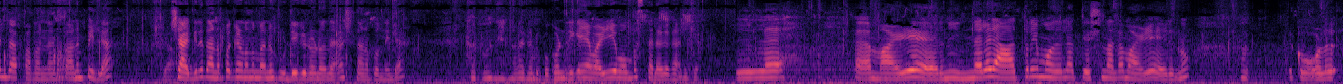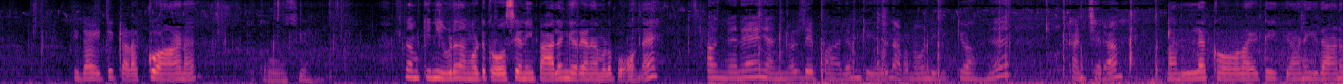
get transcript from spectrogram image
എന്താ പറഞ്ഞത് തണുപ്പില്ല. പക്ഷെ അഗ്രി തണുപ്പൊക്കെ ആണെന്ന് പറഞ്ഞ് ഹുഡിയൊക്കെ ഇട്ടുകൊണ്ട് വന്നാൽ പക്ഷെ തണുപ്പൊന്നുമില്ല. അപ്പോൾ ഞങ്ങളെ അങ്ങോട്ട് പോയിക്കൊണ്ടിരിക്കുക ഞാൻ വഴിയെ പോകുമ്പോൾ സ്ഥലമൊക്കെ കാണിക്കാം. നല്ല മഴയായിരുന്നു. ഇന്നലെ രാത്രി മുതൽ അത്യാവശ്യം നല്ല മഴയായിരുന്നു. കോൾ ഇതായിട്ട് കിടക്കുവാണ്. നമുക്കിനി ഇവിടെ അങ്ങോട്ട് ക്രോസ് ചെയ്യണം. ഈ പാലം കയറിയാണ് നമ്മൾ പോകുന്നത് അങ്ങനെ ഞങ്ങളുടെ പാലം കയറി നടന്നുകൊണ്ടിരിക്കുവാണ്. കാണിച്ചു നല്ല കോളായിട്ട് ഇരിക്കുകയാണ് ഇതാണ്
